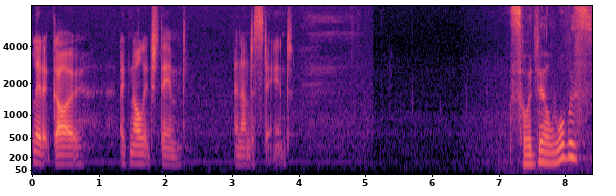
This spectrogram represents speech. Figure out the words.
let it go, acknowledge them, and understand. So Adele, what was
